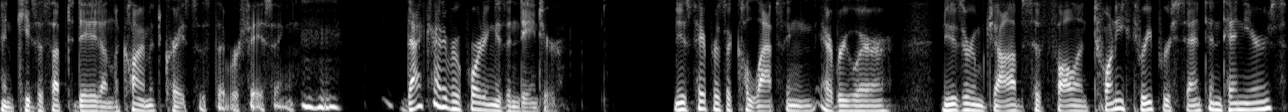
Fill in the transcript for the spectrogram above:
and keeps us up to date on the climate crisis that we're facing. Mm-hmm. That kind of reporting is in danger. Newspapers are collapsing everywhere. Newsroom jobs have fallen 23% in 10 years.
